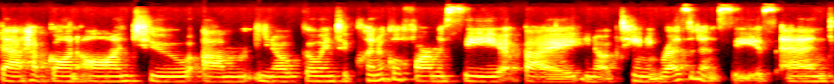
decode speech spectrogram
that have gone on to, um, you know, go into clinical pharmacy by, you know, obtaining residencies. And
